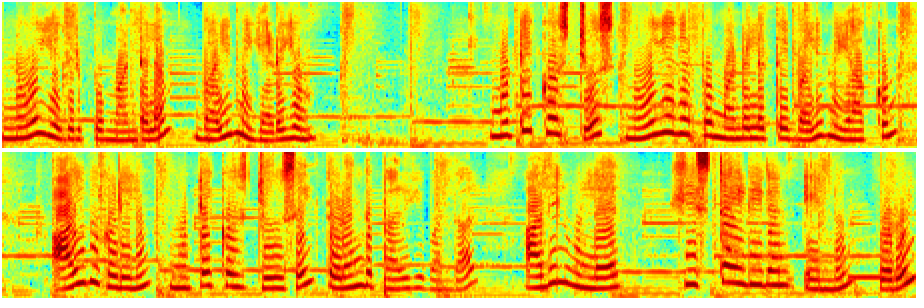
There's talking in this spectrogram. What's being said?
நோய் எதிர்ப்பு மண்டலம் வலிமையடையும். முட்டைக்கோஸ் ஜூஸ் நோய் எதிர்ப்பு மண்டலத்தை வலிமையாக்கும். ஆய்வுகளிலும் முட்டைக்கோஸ் ஜூஸை தொடர்ந்து பருகி வந்தால் அதில் உள்ள ஹிஸ்டைடிடன் என்னும் பொருள்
